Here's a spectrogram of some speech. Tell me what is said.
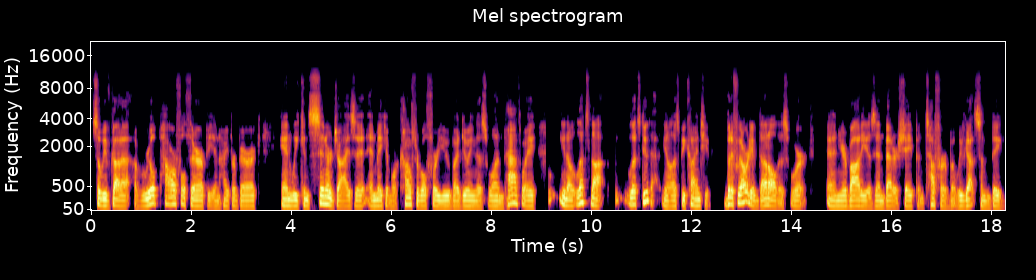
So we've got a, a real powerful therapy in hyperbaric, and we can synergize it and make it more comfortable for you by doing this one pathway. You know, let's not let's do that. You know, let's be kind to you. But if we already have done all this work and your body is in better shape and tougher, but we've got some big,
